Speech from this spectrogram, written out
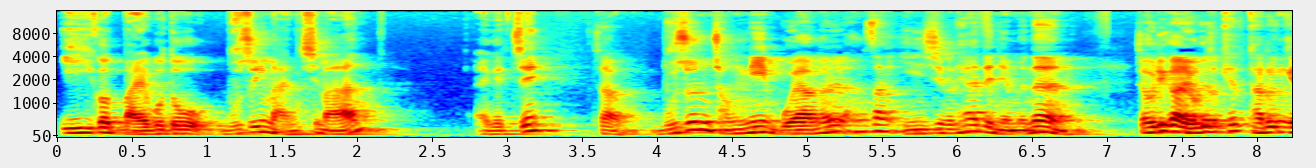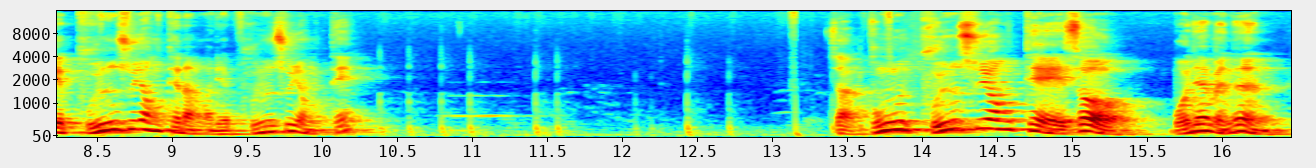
이것 말고도 무수히 많지만 알겠지? 자 무슨 정리 모양을 항상 인식을 해야 되냐면은 자 우리가 여기서 계속 다루는 게 분수 형태란 말이야 분수 형태 자, 분, 분수 형태에서 뭐냐면은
